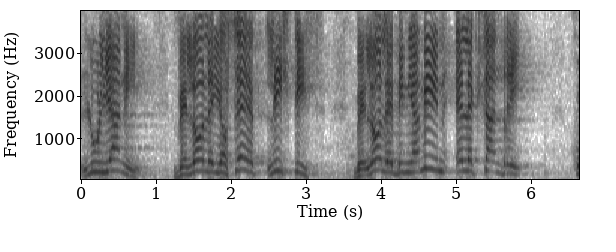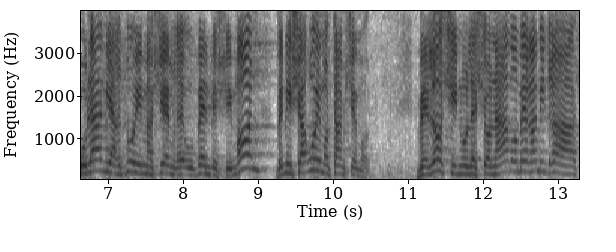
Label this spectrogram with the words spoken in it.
לוליאני, ולא ליוסף ליסטיס, ולא לבנימין אלכסנדרי. כולם ירדו עם השם ראובן ושמעון, ונשארו עם אותם שמות. ולא שינו לשונם, אומר המדרש,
